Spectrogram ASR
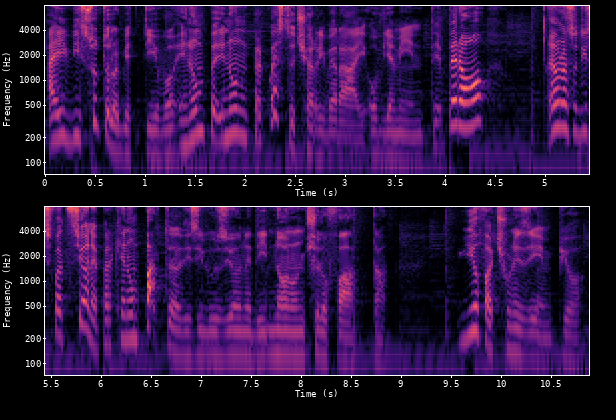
Hai vissuto l'obiettivo e non per, non per questo ci arriverai, ovviamente. Però è una soddisfazione perché non parte la disillusione di no, non ce l'ho fatta. Io faccio un esempio.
